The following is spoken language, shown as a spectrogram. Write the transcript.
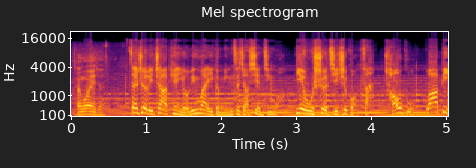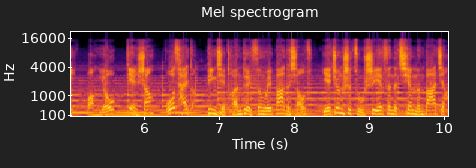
参观一下。在这里，诈骗有另外一个名字叫现金网，业务涉及之广泛，炒股、挖币、网游、电商、博彩等，并且团队分为八个小组，也正是祖师爷分的千门八将，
